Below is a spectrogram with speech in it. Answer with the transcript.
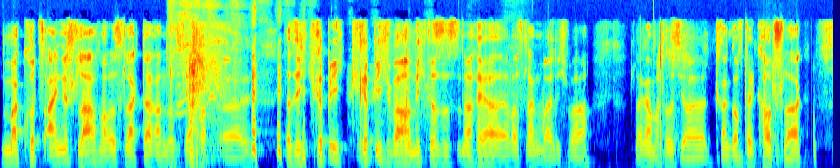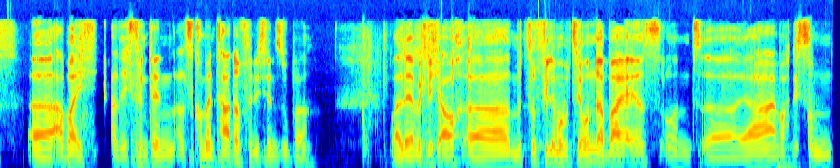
mal kurz eingeschlafen, aber das lag daran, dass ich einfach, äh, dass ich krippig, krippig war und nicht, dass es nachher äh, was langweilig war. Es lag einfach, dass ich äh, krank auf der Couch lag. Äh, aber ich, also ich finde den als Kommentator finde ich den super, weil der wirklich auch äh, mit so viel Emotionen dabei ist und äh, ja einfach nicht so ein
